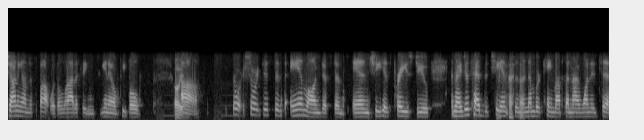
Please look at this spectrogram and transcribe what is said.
Johnny on the spot with a lot of things. You know, people. Oh yeah. Uh, short short distance and long distance and she has praised you and I just had the chance and the number came up and I wanted to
